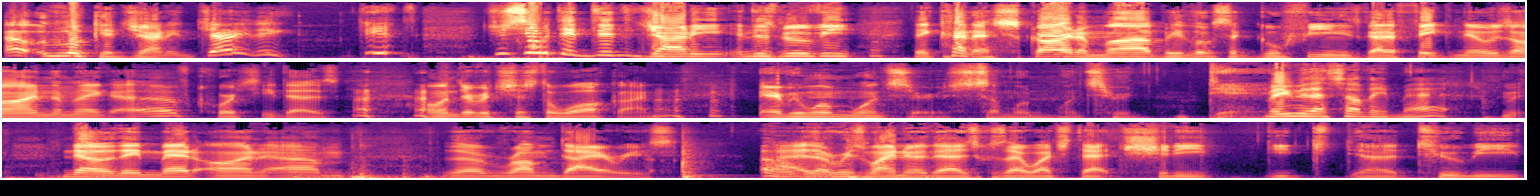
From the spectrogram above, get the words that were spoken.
Oh, look at Johnny. Johnny, they, did, did you see what they did to Johnny in this movie? They kind of scarred him up. He looks like Goofy, and he's got a fake nose on. I'm like, oh, of course he does. I wonder if it's just a walk on. Everyone wants her. Someone wants her dead. maybe that's how they met. No, they met on um, the Rum Diaries. Oh, the reason why I know that is because I watched that shitty uh, Tubi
